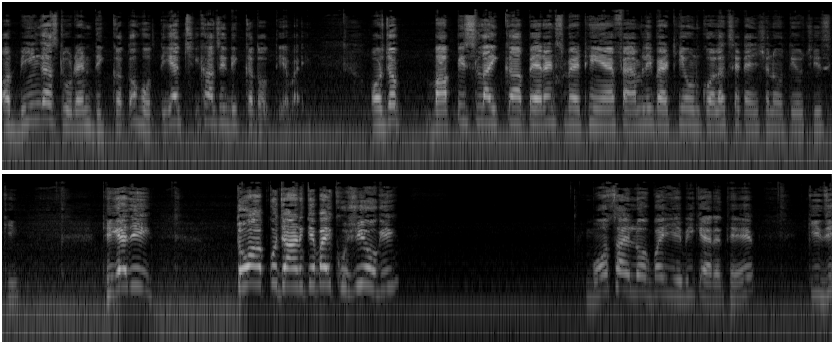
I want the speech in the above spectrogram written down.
और बींग स्टूडेंट दिक्कत तो होती है, अच्छी खासी दिक्कत होती है भाई। और जो वापिस लाइक का पेरेंट्स बैठे हैं फैमिली बैठी है, उनको अलग से टेंशन होती है उस चीज़ की। ठीक है जी? तो आपको जान के भाई खुशी होगी। बहुत सारे लोग भाई ये भी कह रहे थे कि जी,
